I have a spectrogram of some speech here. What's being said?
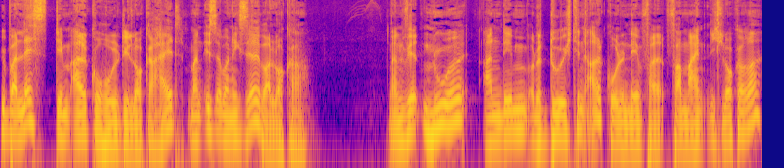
überlässt dem Alkohol die Lockerheit, man ist aber nicht selber locker. Man wird nur an dem oder durch den Alkohol in dem Fall vermeintlich lockerer,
